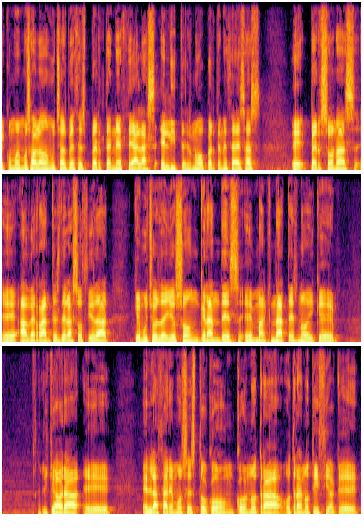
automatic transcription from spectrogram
eh, como hemos hablado muchas veces, pertenece a las élites, ¿no? Pertenece a esas eh, personas aberrantes de la sociedad, que muchos de ellos son grandes magnates, ¿no? Y que, y que ahora enlazaremos esto con, otra, otra noticia que,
